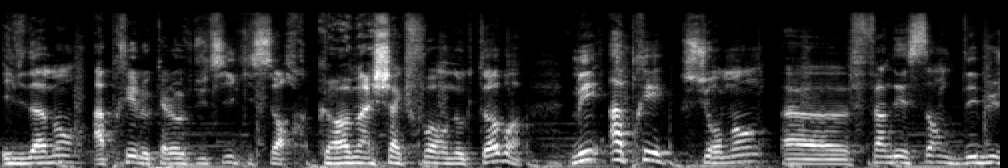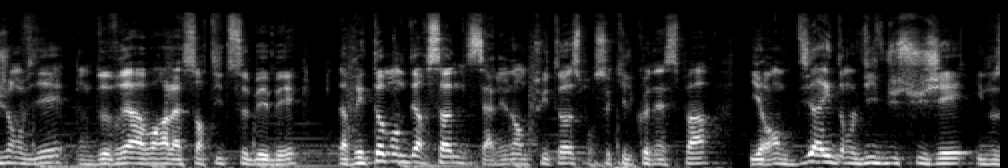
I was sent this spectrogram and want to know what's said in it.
évidemment après le Call of Duty qui sort comme à chaque fois en octobre mais après sûrement euh, fin décembre début janvier on devrait avoir la sortie de ce bébé. D'après Tom Anderson, c'est un énorme tweetos pour ceux qui le connaissent pas, il rentre direct dans le vif du sujet, il nous,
